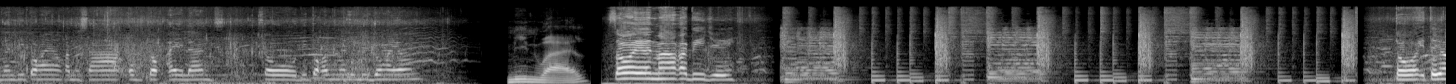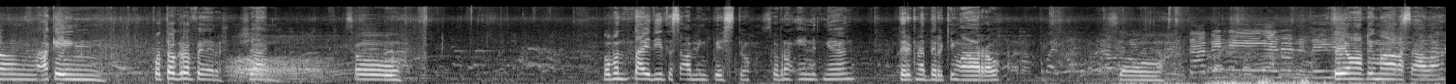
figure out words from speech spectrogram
nandito ngayon kami sa Ogtok Islands. So, dito kami maliligo ngayon. Meanwhile, So, ayan mga ka-BJ. To, ito yung aking photographer, Sean. So, pupunta tayo dito sa aming pwesto. Sobrang init ngayon. Tirik na tirik yung araw. So, ito yung aking mga kasama.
